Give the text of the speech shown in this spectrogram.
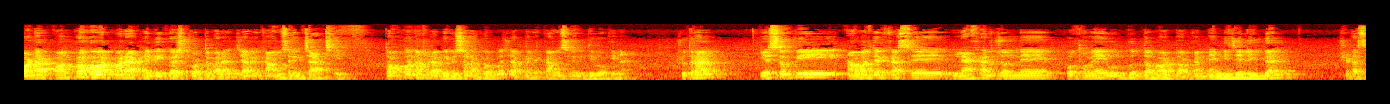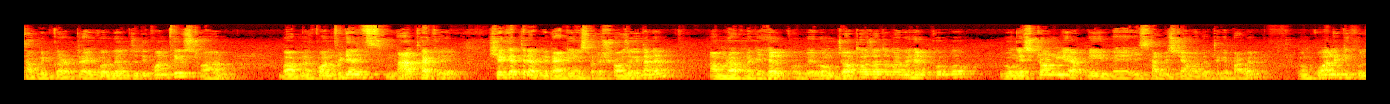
অর্ডার কনফার্ম হওয়ার পরে আপনি রিকোয়েস্ট করতে পারেন যে আমি কাউন্সিলিং চাচ্ছি। তখন আমরা বিবেচনা করব যে আপনাকে কাউন্সিলিং দিব কিনা। সুতরাং এসওপি আমাদের কাছে লেখার জন্য প্রথমেই উদ্বুদ্ধ হওয়ার দরকার নেই, নিজে লিখবেন, সেটা সাবমিট করার ট্রাই করবেন। যদি কনফিউজড হন বা আপনার কনফিডেন্স না থাকে, সেক্ষেত্রে আপনি রাইটিং এক্সপার্টের সহযোগিতা নেন, আমরা আপনাকে হেল্প করব এবং যথাযথভাবে হেল্প করব এবং স্ট্রংলি আপনি এই সার্ভিসটি আমাদের থেকে পাবেন এবং কোয়ালিটিফুল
